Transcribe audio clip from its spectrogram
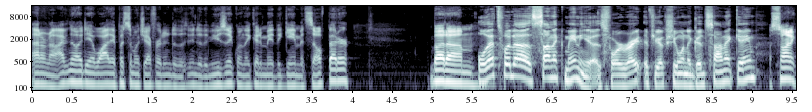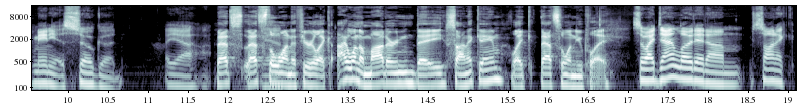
I don't know. I have no idea why they put so much effort into the into the music when they could have made the game itself better. But um, Well, that's what uh, Sonic Mania is for, right? If you actually want a good Sonic game, Sonic Mania is so good. Yeah, that's that's the one. If you're like, I want a modern day Sonic game, like that's the one you play. So I downloaded um Sonic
